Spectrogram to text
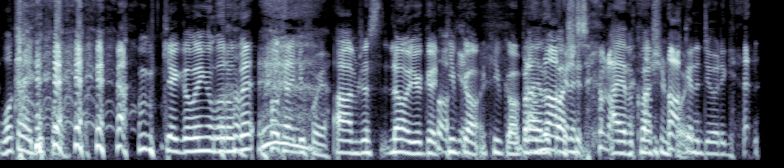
what can I do for you? I'm giggling a little bit. what can I do for you? I'm just no, you're good. Keep going, keep going. But I I'm have a gonna question. I'm not I have a question I'm not for going to do it again.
